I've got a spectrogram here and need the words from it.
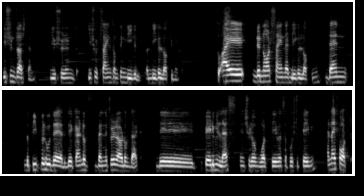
you shouldn't trust them. You shouldn't. You should sign something legal, a legal document. So I did not sign that legal document. Then the people who there, they kind of benefited out of that. They paid me less instead of what they were supposed to pay me, and I fought.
